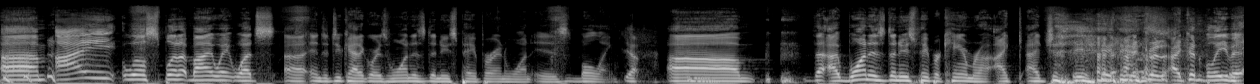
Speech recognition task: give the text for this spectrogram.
Um, I will split up my wait what's uh, into two categories. One is the newspaper, and one is bowling. Yep. Um, the, I, one is the newspaper camera. I I just I, couldn't, I couldn't believe it.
